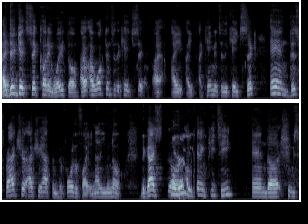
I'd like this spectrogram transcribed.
I did get sick cutting weight though. I, I walked into the cage sick. I, I I I came into the cage sick, and this fracture actually happened before the fight, and I didn't even know. The guys. Uh, Oh, really? I was getting PT, and uh, she was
